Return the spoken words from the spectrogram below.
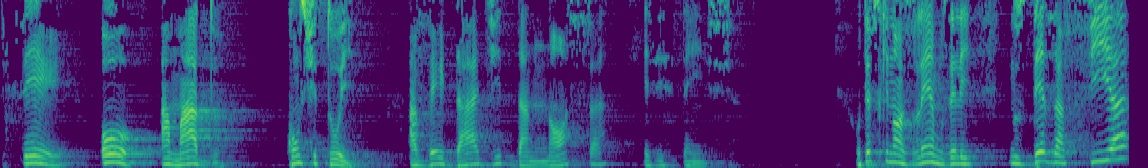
Ser o amado constitui a verdade da nossa existência. O texto que nós lemos, ele nos desafia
